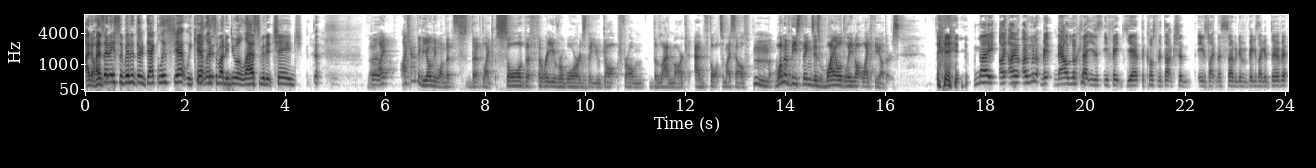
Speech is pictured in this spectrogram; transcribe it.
I know. Has NA submitted their deck list yet? We can't let somebody do a last minute change. No, But- I I can't be the only one that's that like saw the three rewards that you got from the landmark and thought to myself, hmm, one of these things is wildly not like the others. Mate, I, I, I will admit now looking at you, just, you think, yeah, the cost reduction is like there's so many different things I can do with it.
